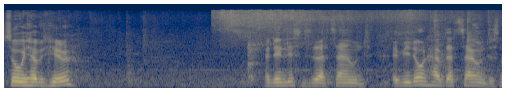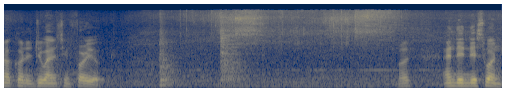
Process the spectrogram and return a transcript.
so we have it here. And then listen to that sound. If you don't have that sound, it's not going to do anything for you. Right? And then this one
